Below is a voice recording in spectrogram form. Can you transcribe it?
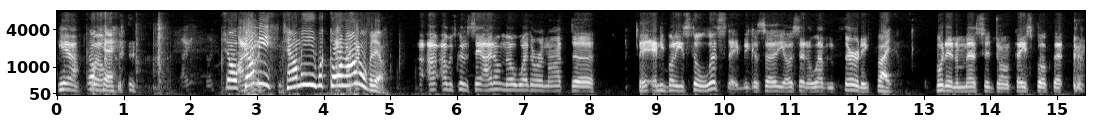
Yeah. Well, Okay. So I tell don't- me, tell me what's going on over there. I, I was going to say I don't know whether or not uh, anybody is still listening because uh, you know it's at 11:30. Right. Put in a message on Facebook that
